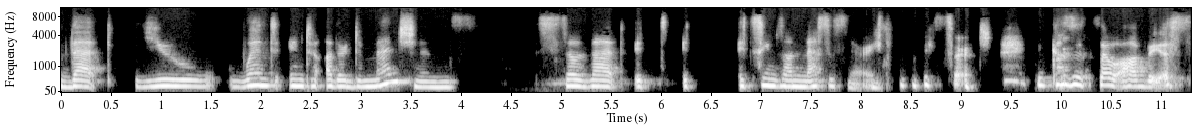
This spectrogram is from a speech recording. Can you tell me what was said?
that you went into other dimensions so that it it it seems unnecessary research because it's so obvious.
